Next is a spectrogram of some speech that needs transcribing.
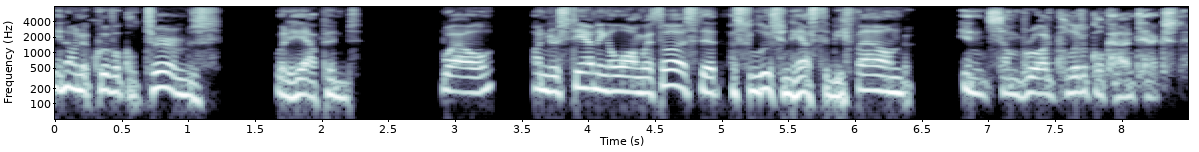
in unequivocal terms, what happened, while understanding along with us that a solution has to be found in some broad political context.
